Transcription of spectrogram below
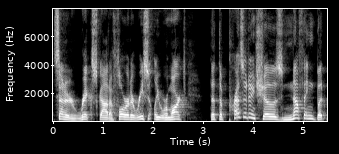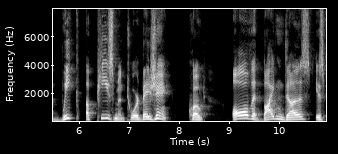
Senator Rick Scott of Florida recently remarked that the president shows nothing but weak appeasement toward Beijing. Quote, all that Biden does is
